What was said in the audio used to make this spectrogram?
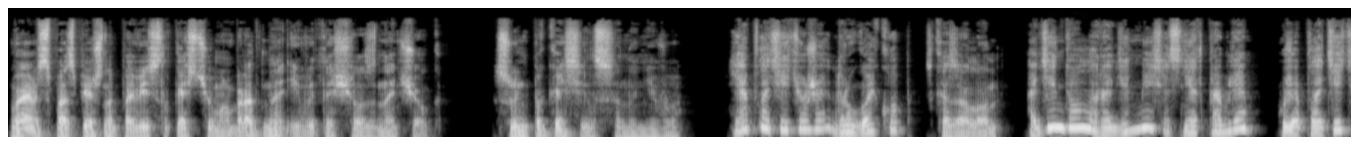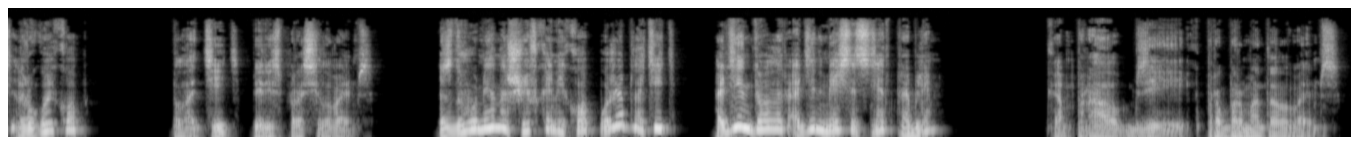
Ваймс поспешно повесил костюм обратно и вытащил значок. Сунь покосился на него. — Я платить уже, другой коп, — сказал он. — Один доллар, один месяц, нет проблем. Уже платить, другой коп. — Платить? — переспросил Ваймс. — С двумя нашивками, коп, уже платить. Один доллар, один месяц, нет проблем. — Капрал Бзик, — пробормотал Ваймс. —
